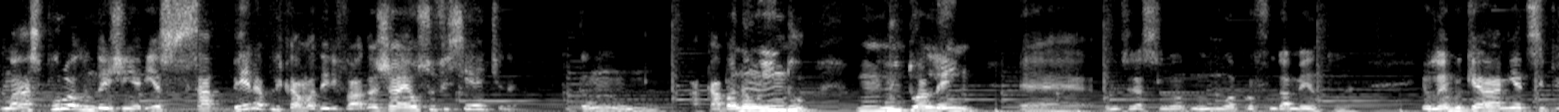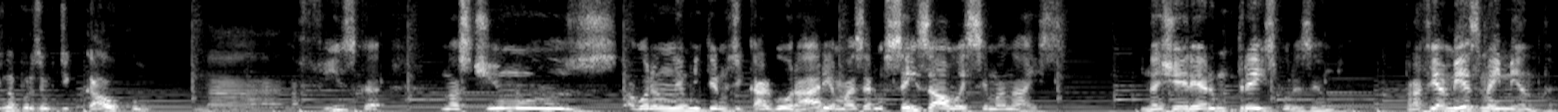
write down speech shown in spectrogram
mas para o aluno da engenharia, saber aplicar uma derivada já é o suficiente, né? Então, acaba não indo muito além, é, vamos dizer assim, no, no, aprofundamento, né? Eu lembro que a minha disciplina, por exemplo, de cálculo na, na física, nós tínhamos, agora eu não lembro em termos de carga horária, mas eram seis aulas semanais. E na engenharia eram três, por exemplo, para ver a mesma emenda.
